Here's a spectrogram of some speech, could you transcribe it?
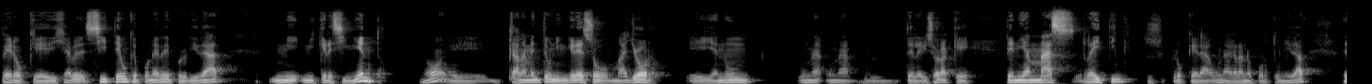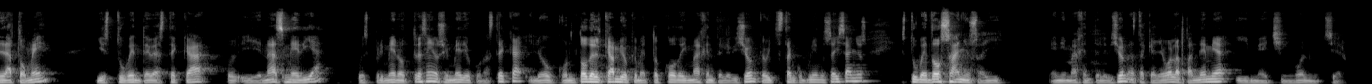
pero que dije, a ver, sí tengo que poner de prioridad mi, mi crecimiento, ¿no? Eh, claramente un ingreso mayor y en un, una, una, televisora que tenía más rating, pues creo que era una gran oportunidad. La tomé y estuve en TV Azteca pues, y en As Media, pues primero tres años y medio con Azteca y luego con todo el cambio que me tocó de imagen televisión, que ahorita están cumpliendo seis años, estuve dos años allí en imagen televisión hasta que llegó la pandemia y me chingó el noticiero.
